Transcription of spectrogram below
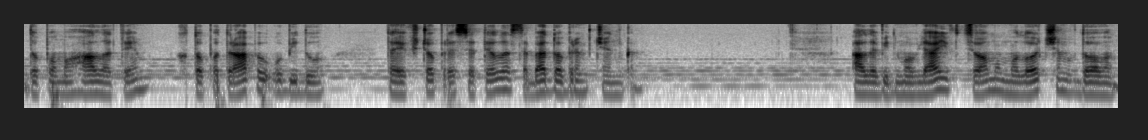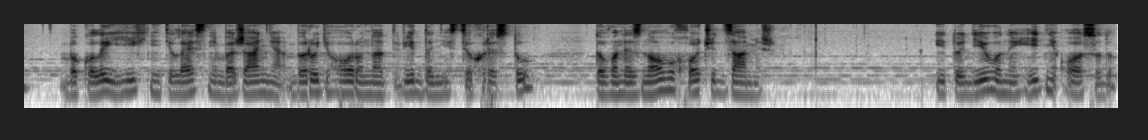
допомагала тим, хто потрапив у біду, та якщо присвятила себе добрим вчинкам але відмовляй в цьому молодшим вдовам, бо коли їхні тілесні бажання беруть гору над відданістю Христу, то вони знову хочуть заміж. І тоді вони гідні осуду,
